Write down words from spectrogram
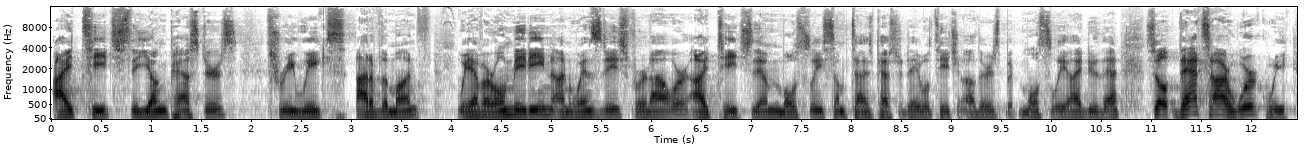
I teach the young pastors three weeks out of the month. We have our own meeting on Wednesdays for an hour. I teach them mostly. Sometimes Pastor Day will teach others, but mostly I do that. So that's our work week.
